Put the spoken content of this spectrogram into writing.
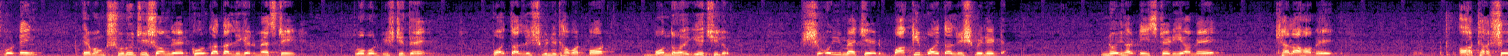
স্পোর্টিং এবং সুরুচির সঙ্গে কলকাতা লিগের ম্যাচটি প্রবল বৃষ্টিতে পঁয়তাল্লিশ মিনিট হওয়ার পর বন্ধ হয়ে গিয়েছিল। ওই ম্যাচের বাকি পঁয়তাল্লিশ মিনিট নৈহাটি স্টেডিয়ামে খেলা হবে আঠাশে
